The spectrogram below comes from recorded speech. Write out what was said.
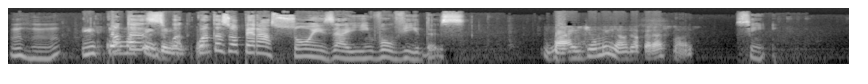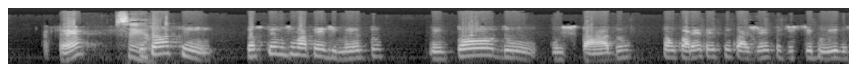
Uhum. Isso quantas, é quantas operações aí envolvidas? Mais de um milhão de operações. Sim. Tá certo? certo? Então, assim, nós temos um atendimento em todo o estado, são 45 agências distribuídas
